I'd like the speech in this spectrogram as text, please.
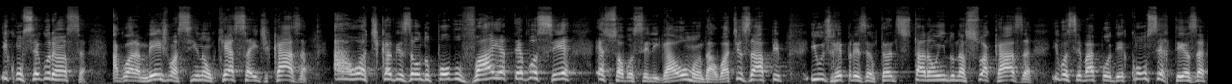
e com segurança. Agora, mesmo assim, não quer sair de casa? A Ótica Visão do Povo vai até você. É só você ligar ou mandar o WhatsApp e os representantes estarão indo na sua casa e você vai poder com certeza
